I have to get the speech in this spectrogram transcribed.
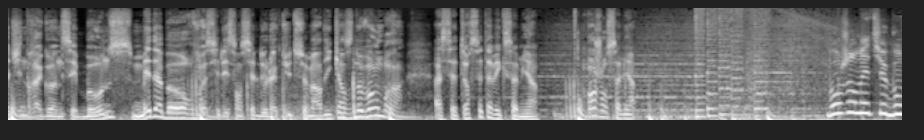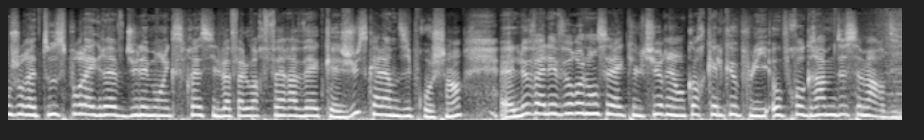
Imagine Dragons et Bones. Mais d'abord, voici l'essentiel de l'actu de ce mardi 15 novembre. À 7h, c'est avec Samia. Bonjour Samia. Bonjour Mathieu, bonjour à tous. Pour la grève du Léman Express, il va falloir faire avec jusqu'à lundi prochain. Le Valais veut relancer la culture et encore quelques pluies au programme de ce mardi.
